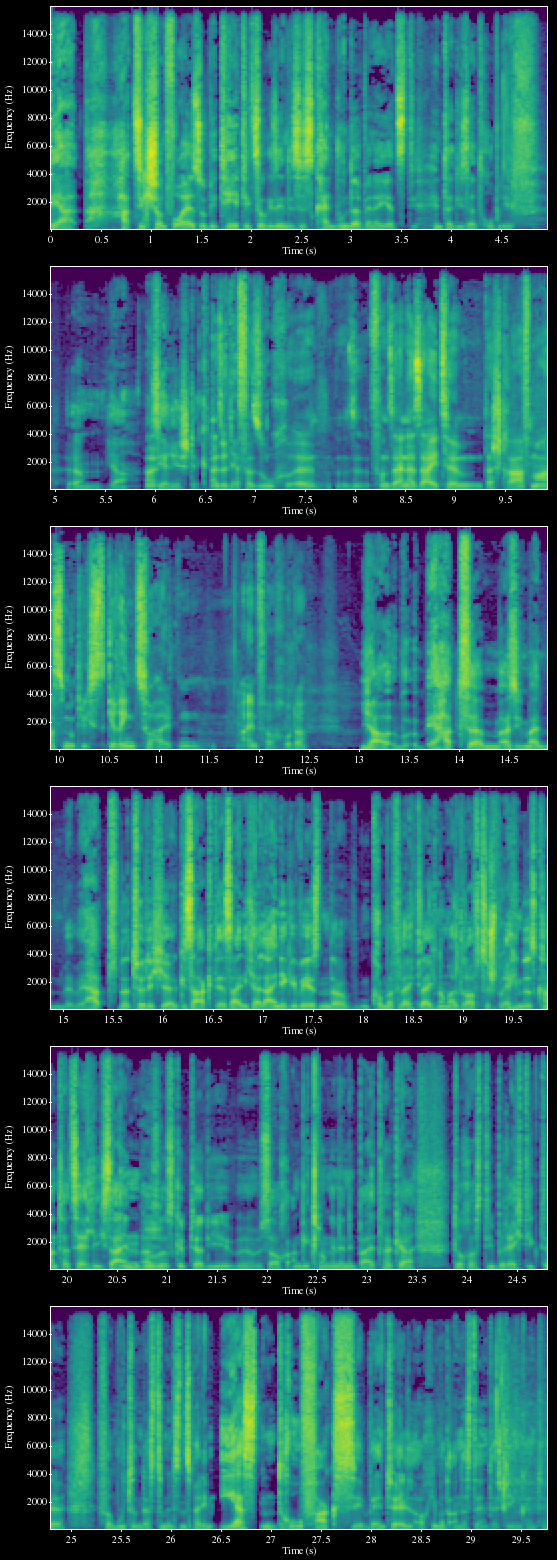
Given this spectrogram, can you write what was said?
der hat sich schon vorher so betätigt, so gesehen ist es kein Wunder, wenn er jetzt hinter dieser Drohbrief ähm, ja, Serie steckt. Also der Versuch äh, von seiner Seite, das Strafmaß möglichst gering zu halten, einfach, oder? Ja, er hat, ähm, also ich meine, er hat natürlich äh, gesagt, er sei nicht alleine gewesen. Da kommen wir vielleicht gleich nochmal drauf zu sprechen. Das kann tatsächlich sein. Also mhm. es gibt ja die, äh, ist auch angeklungen in dem Beitrag ja durchaus die berechtigte Vermutung, dass zumindest bei dem ersten Drohfax eventuell auch jemand anders dahinter stehen könnte.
